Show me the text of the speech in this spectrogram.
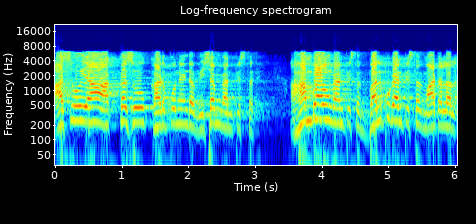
అసూయ అక్కసు కడుపు నిండా విషం కనిపిస్తుంది. అహంభావం కనిపిస్తుంది బల్పు కనిపిస్తుంది మాటలలో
